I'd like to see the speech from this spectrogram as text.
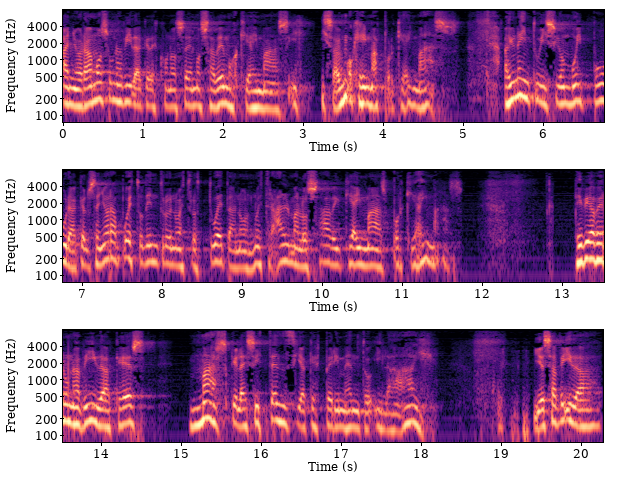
Añoramos una vida que desconocemos, sabemos que hay más y, y sabemos que hay más porque hay más. Hay una intuición muy pura que el Señor ha puesto dentro de nuestros tuétanos, nuestra alma lo sabe que hay más porque hay más. Debe haber una vida que es más que la existencia que experimento y la hay. Y esa vida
